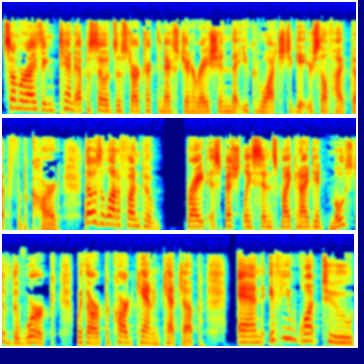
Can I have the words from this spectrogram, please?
summarizing 10 episodes of Star Trek The Next Generation that you could watch to get yourself hyped up for Picard. That was a lot of fun to write, especially since Mike and I did most of the work with our Picard canon catch up. And if you want to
